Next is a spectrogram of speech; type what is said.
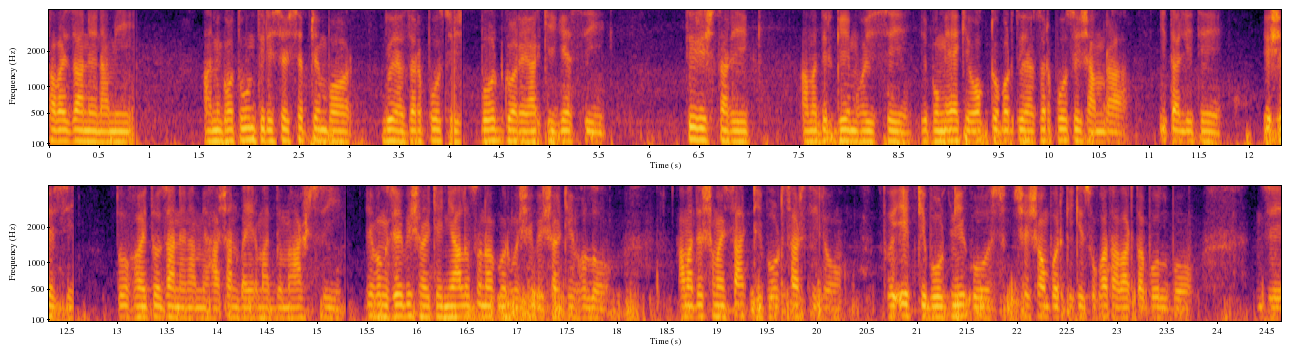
সবাই জানেন, আমি আমি গত উনত্রিশে সেপ্টেম্বর দুই হাজার পঁচিশ বোর্ড করে আর কি গেছি। তিরিশ তারিখ আমাদের গেম হয়েছে এবং একে অক্টোবর দুই হাজার পঁচিশ আমরা ইতালিতে এসেছি। তো হয়তো জানেন আমি হাসান ভাইয়ের মাধ্যমে আসছি এবং যে বিষয়টি নিয়ে আলোচনা করব সে বিষয়টি হলো, আমাদের সময় চারটি বোর্ড সার ছিল। তো একটি বোর্ড নিখোঁজ সে সম্পর্কে কিছু কথাবার্তা বলব যে,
